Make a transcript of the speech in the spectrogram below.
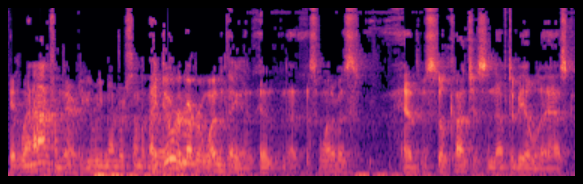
it went on from there. Do you remember some of the I do remember one thing, and, and uh, this one of us had was still conscious enough to be able to ask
